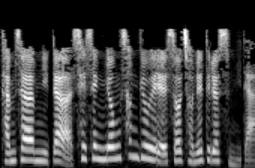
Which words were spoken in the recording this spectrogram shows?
감사합니다. 새생명 선교회에서 전해드렸습니다.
